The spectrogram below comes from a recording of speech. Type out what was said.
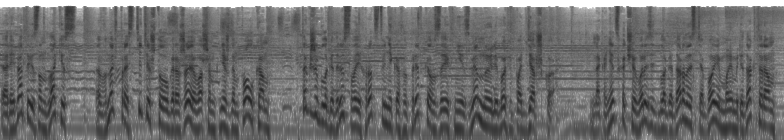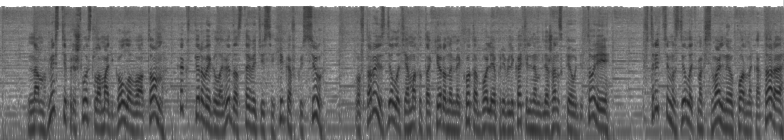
Ребята из Unluckys, вновь простите, что угрожаю вашим книжным полкам, также благодарю своих родственников и предков за их неизменную любовь и поддержку. Наконец хочу выразить благодарность обоим моим редакторам, нам вместе пришлось ломать голову о том, как в первой главе доставить Исихика в Кусю, во второй сделать Ямато Такеру на Микото более привлекательным для женской аудитории, в третьем сделать максимальный упор на Катара,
